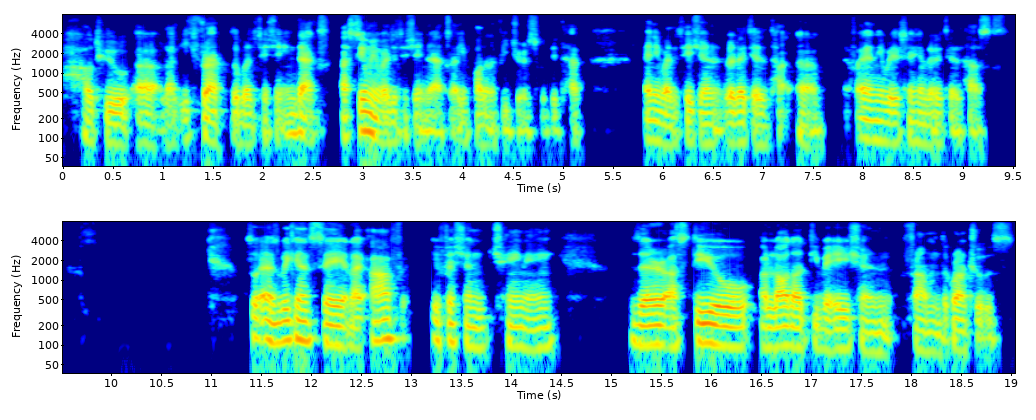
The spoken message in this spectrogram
how to uh, like extract the vegetation index, assuming vegetation index are important features to detect any vegetation related uh, any vegetation related tasks. So as we can say, like of efficient chaining, there are still a lot of deviation from the ground truth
